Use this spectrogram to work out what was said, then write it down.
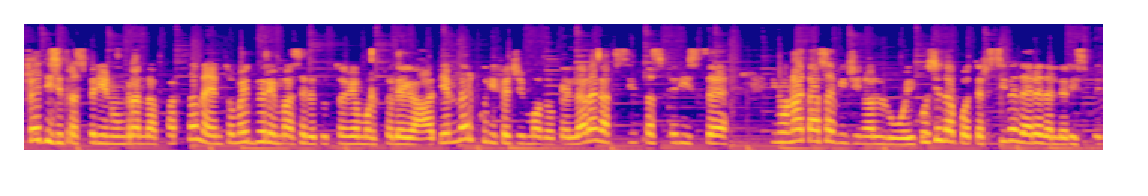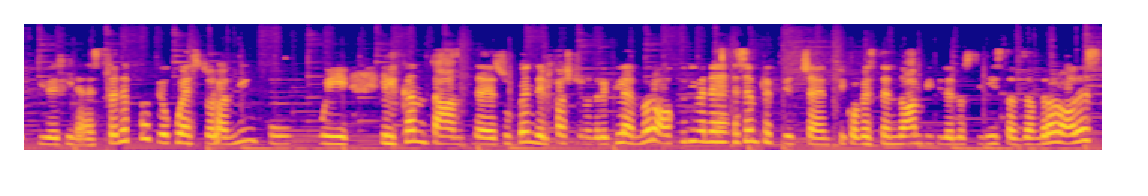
Freddy si trasferì in un grande appartamento, ma i due rimasero tuttavia molto legati e Mercury fece in modo che la ragazza si trasferisse in una casa vicino a lui, così da potersi vedere dalle rispettive finestre. Ed è proprio questo l'anno in cui il cantante, subendo il fascino del glam rock, divenne sempre più eccentrico, vestendo ambiti dello stilista Zandra Rhodes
